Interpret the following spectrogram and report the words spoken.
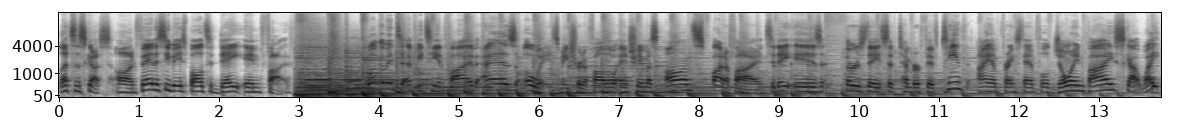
Let's discuss on Fantasy Baseball today in 5. Welcome into FBT in 5. As always, make sure to follow and stream us on Spotify. Today is Thursday, September 15th. I am Frank Stampfl, joined by Scott White.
